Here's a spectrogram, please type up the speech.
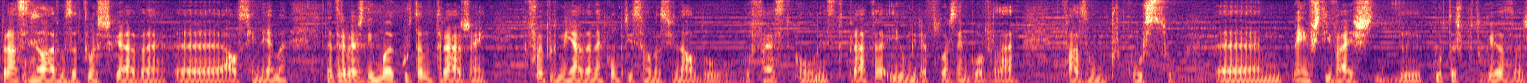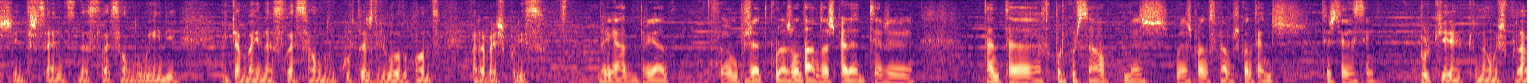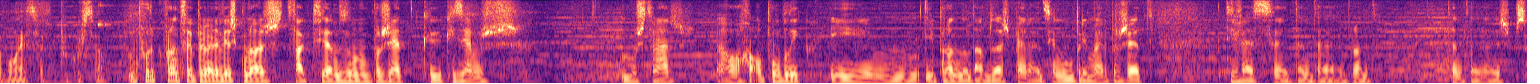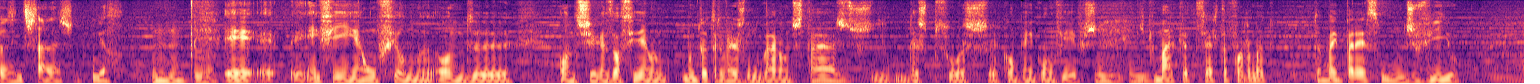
para assinalarmos a tua chegada uh, ao cinema, através de uma curta-metragem que foi premiada na competição nacional do, do Fest, com o Lince de Prata, e o Miraflores, em boa verdade, faz um percurso uh, em festivais de curtas portuguesas interessante, na seleção do Indie e também na seleção do Curtas de Vila do Conde. Parabéns por isso. Obrigado, obrigado. Foi um projeto que nós não estávamos à espera de ter eh, tanta repercussão, mas, mas pronto, ficámos contentes de ter sido assim. Porquê que não esperavam essa repercussão? Porque pronto, foi a primeira vez que nós de facto fizemos um projeto que quisemos mostrar ao, ao público e, e, pronto, não estávamos à espera, sendo um primeiro projeto que tivesse tanta, pronto, tantas pessoas interessadas nele. Uhum. Uhum. É, é, enfim, é um filme onde onde chegas ao cinema muito através do lugar onde estás, das pessoas com quem convives uhum. e que marca de certa forma também parece-me um desvio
